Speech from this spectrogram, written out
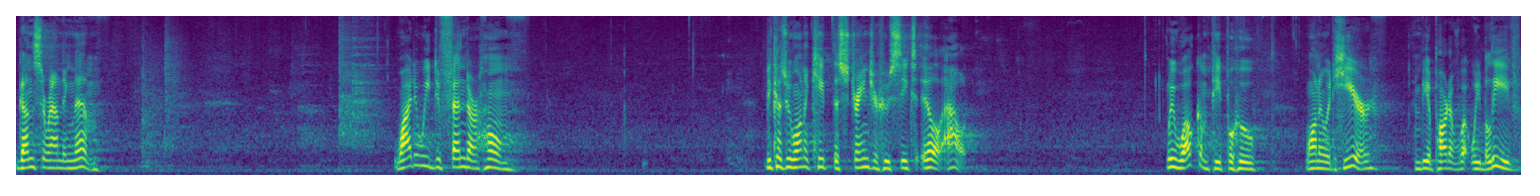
guns surrounding them. Why do we defend our home? Because we want to keep the stranger who seeks ill out. We welcome people who want to adhere and be a part of what we believe.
